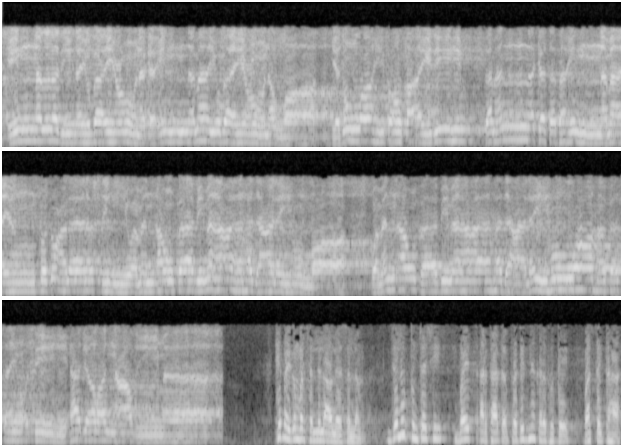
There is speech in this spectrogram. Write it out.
إن الذين يبايعونك إنما يبايعون الله يد الله فوق أيديهم فمن نكث فإنما ينكث على نفسه ومن أوفى بما عاهد عليه الله ومن أوفى بما عاهد عليه الله فسيؤتيه أجرا عظيما हे पैगंबर सल्लेला वसलम जे लोक तुमच्याशी बैत अर्थात प्रतिज्ञा करत होते वास्तविकत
